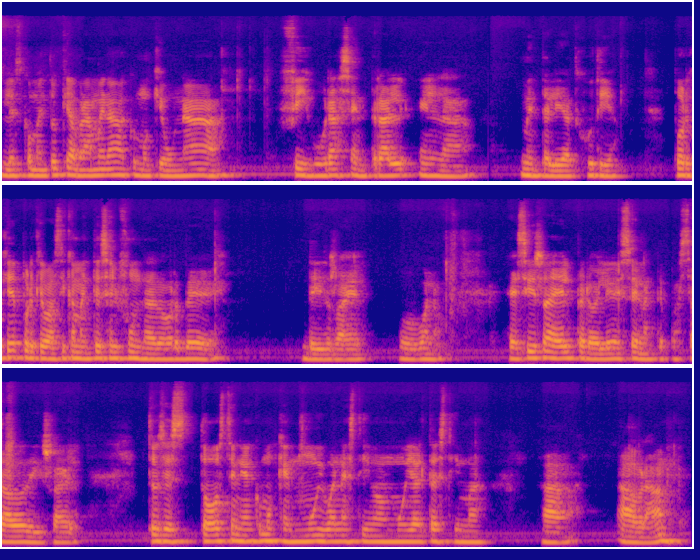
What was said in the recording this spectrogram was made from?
les comento que Abraham era como que una figura central en la mentalidad judía. ¿Por qué? Porque básicamente es el fundador de, de Israel. O bueno, es Israel, pero él es el antepasado de Israel. Entonces todos tenían como que muy buena estima, muy alta estima a, Abraham.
